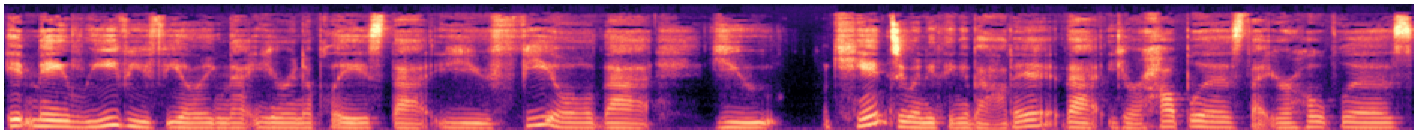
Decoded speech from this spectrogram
it may leave you feeling that you're in a place that you feel that you can't do anything about it, that you're helpless, that you're hopeless,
